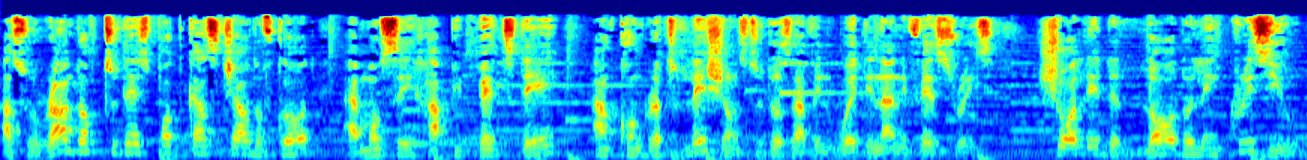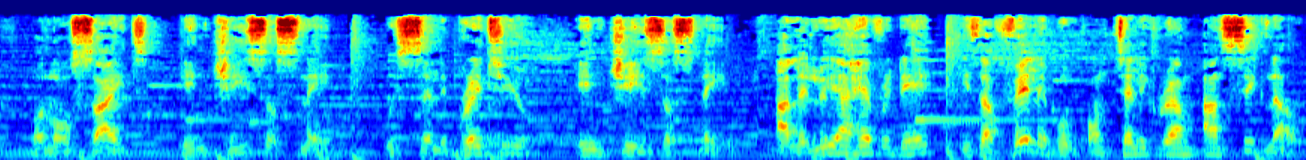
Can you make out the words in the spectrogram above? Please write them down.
As we round up today's podcast, child of God, I must say happy birthday and congratulations to those having wedding anniversaries. Surely the Lord will increase you on all sides in Jesus' name. We celebrate you in Jesus' name. Hallelujah Every Day is available on Telegram and Signal,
